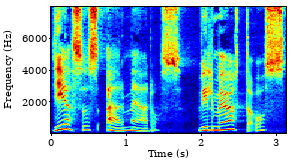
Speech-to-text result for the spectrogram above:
Jesus är med oss, vill möta oss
